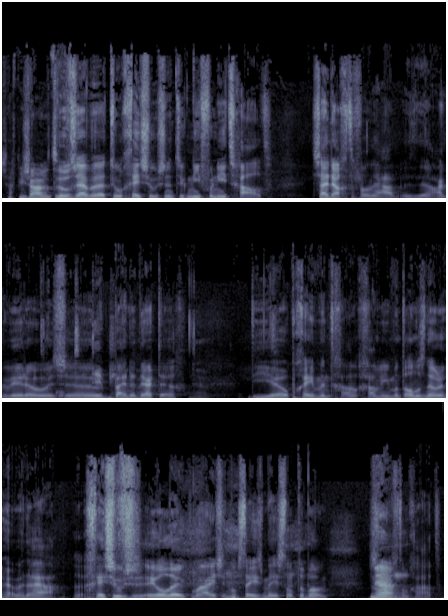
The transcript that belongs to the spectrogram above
is echt bizar. Ik bedoel, natuurlijk. ze hebben toen Jesus natuurlijk niet voor niets gehaald. Zij dachten van, ja, Aguero is eh, dipje, bijna maar- 30. Ja. Die eh, op een gegeven moment gaan, gaan we iemand anders nodig hebben. Nou ja, eh, Jesus is heel leuk, maar hij zit nog steeds meestal op de bank. Als het Ja. echt om gaat.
